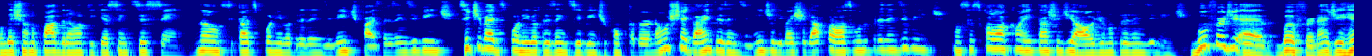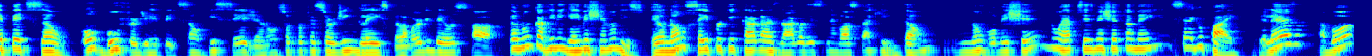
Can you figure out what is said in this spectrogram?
Estão deixando o padrão aqui que é 160. Não, se está disponível 320, faz 320. Se tiver disponível 320 e o computador não chegar em 320, ele vai chegar próximo do 320. Então vocês colocam aí taxa de áudio no 320. Buffer de, é, buffer, né, de repetição ou buffer de repetição, que seja. Eu não sou professor de inglês, pelo amor de Deus. Ó, eu nunca vi ninguém mexendo nisso. Eu não sei por que cagas d'água esse negócio tá aqui. Então, não vou mexer. Não é para vocês mexer também. Segue o pai. Beleza? Acabou?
